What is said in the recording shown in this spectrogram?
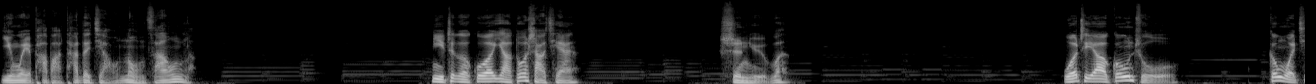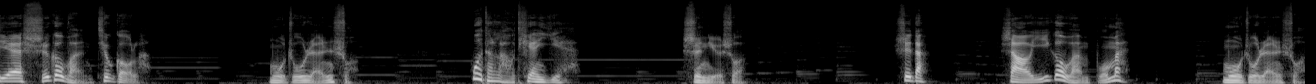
因为怕把他的脚弄脏了。你这个锅要多少钱？侍女问。我只要公主跟我接十个吻就够了。牧猪人说：“我的老天爷！”侍女说：“是的，少一个吻不卖。”牧猪人说。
